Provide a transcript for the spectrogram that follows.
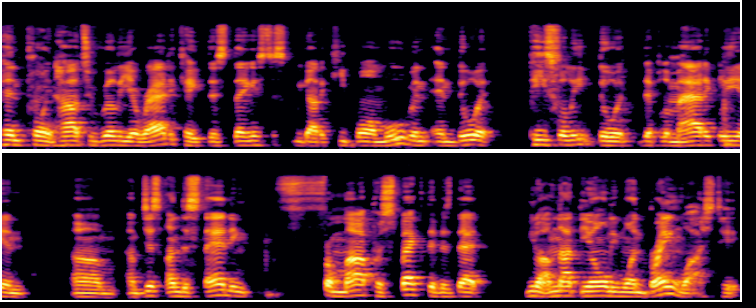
pinpoint how to really eradicate this thing. It's just we got to keep on moving and do it peacefully, do it diplomatically, and um, I'm just understanding from my perspective is that you know I'm not the only one brainwashed here,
